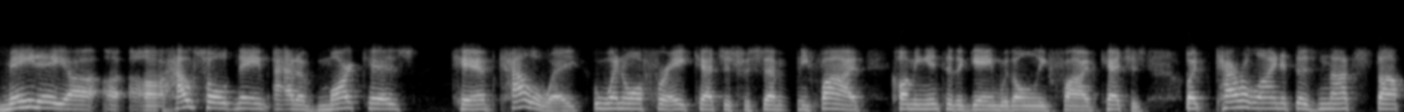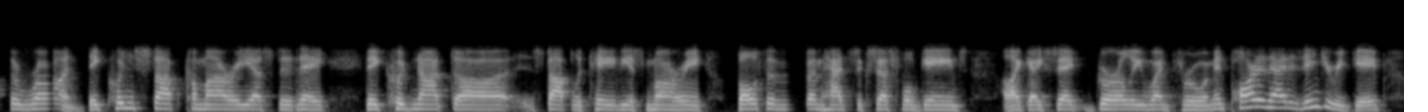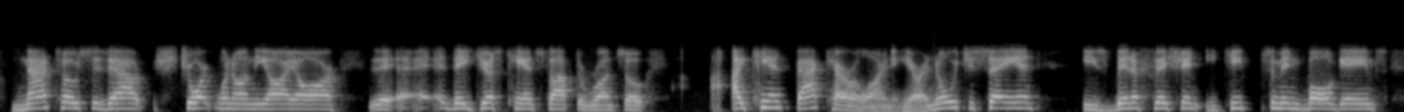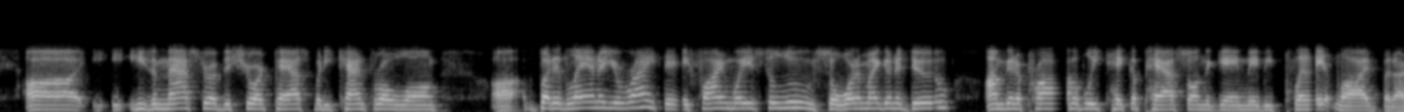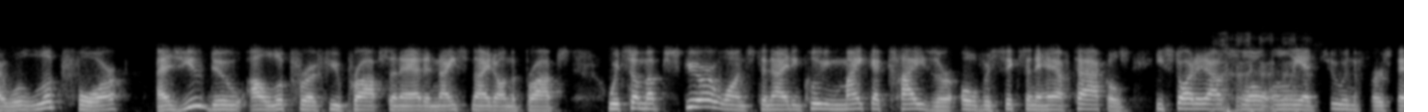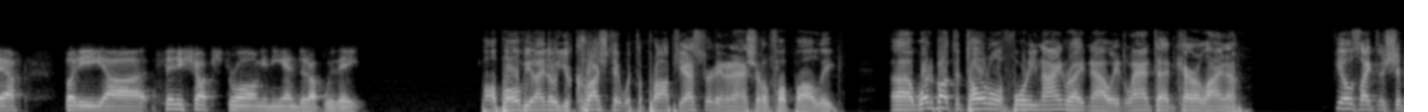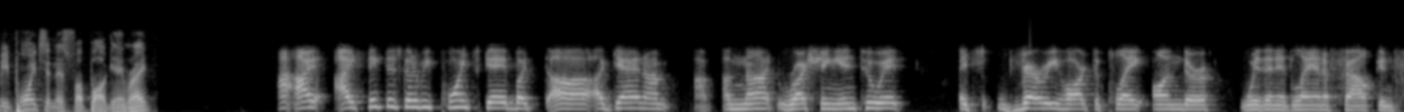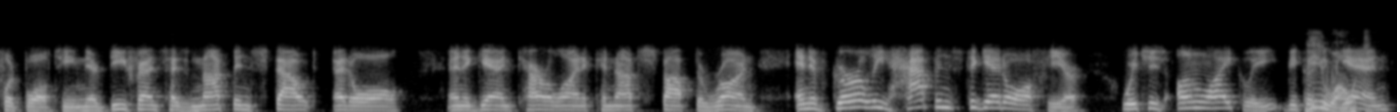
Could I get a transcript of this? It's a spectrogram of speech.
made a, uh, a, a household name out of Marquez Tab Callaway, who went off for eight catches for 75, coming into the game with only five catches. But Carolina does not stop the run. They couldn't stop Kamara yesterday. They could not uh, stop Latavius Murray. Both of them had successful games. Like I said, Gurley went through them. And part of that is injury, Gabe. Matos is out. Short went on the IR. They, they just can't stop the run. So I- can't back Carolina here. I know what you're saying. He's been efficient. He keeps them in ball games. Uh, he, he's a master of the short pass, but he can throw long. Uh, but Atlanta, you're right. They find ways to lose. So what am I going to do? I'm going to probably take a pass on the game, maybe play it live, but I will look for, as you do, I'll look for a few props and add a nice night on the props with some obscure ones tonight, including Micah Kiser over six and a half tackles. He started out slow, only had two in the first half, but he uh, finished up strong and he ended up with eight. Paul Bovian, I know you crushed it with the props yesterday in the National Football League. Uh, what about the total of 49 right now, Atlanta and Carolina? Feels like there should be points in this football game, right? I I think there's going to be points, Gabe, but uh, again, I'm I'm- not rushing into it. It's very hard to play under with an Atlanta Falcon football team. Their defense has not been stout at all, and again, Carolina cannot stop the run. And if Gurley happens to get off here, which is unlikely because He won't. again, they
